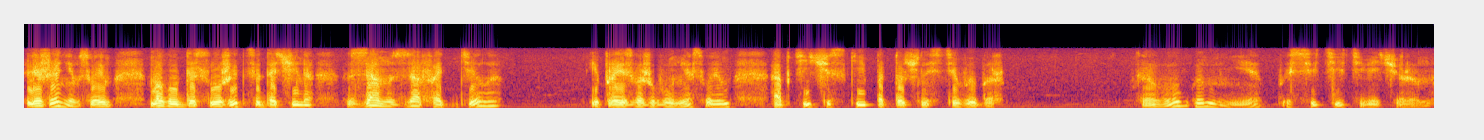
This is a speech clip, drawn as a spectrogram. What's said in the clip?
лежанием своим могу дослужиться до чина замзав отдела и произвожу в уме своем оптический по точности выбор. Кого бы мне посетить вечером?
